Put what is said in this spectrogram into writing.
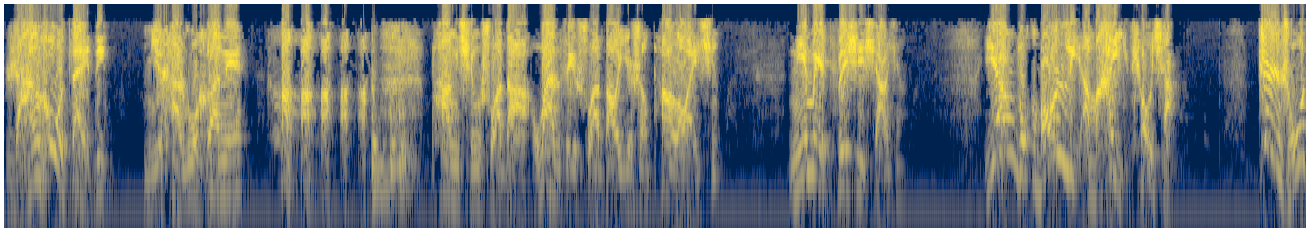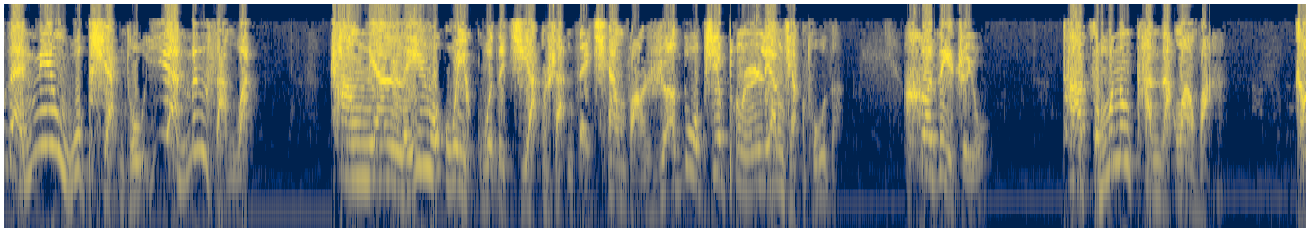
然后再定，你看如何呢？哈哈哈哈哈！庞青说道：“万岁！”说道一声：“庞老爱卿，你们仔细想想，杨宗保烈马一条枪，镇守在宁武偏头雁门三关。”常年累月为国的江山在前方热肚皮碰人两枪头子，何罪之有？他怎么能贪赃枉法？朝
